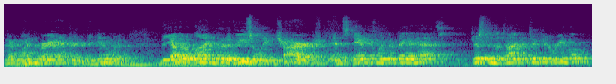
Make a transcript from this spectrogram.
that wasn't very accurate to begin with. The other line could have easily charged and stabbed you with their bayonets just in the time it took you to reload.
